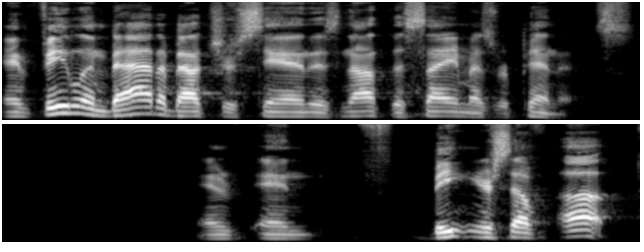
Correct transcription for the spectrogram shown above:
And feeling bad about your sin is not the same as repentance. And, and beating yourself up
